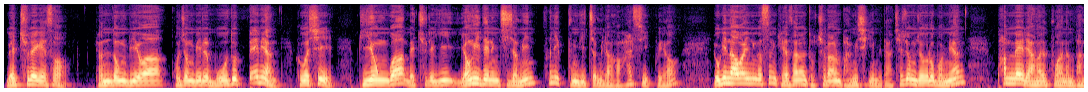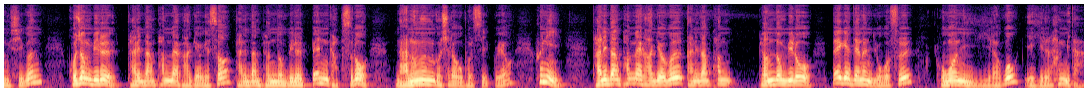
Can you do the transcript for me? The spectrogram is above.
매출액에서 변동비와 고정비를 모두 빼면 그것이 비용과 매출액이 0이 되는 지점인 손익분기점이라고 할 수 있고요. 여기 나와 있는 것은 계산을 도출하는 방식입니다. 최종적으로 보면 판매량을 구하는 방식은 고정비를 단위당 판매 가격에서 단위당 변동비를 뺀 값으로 나누는 것이라고 볼 수 있고요. 흔히 단위당 판매 가격을 단위당 판, 변동비로 빼게 되는 이것을 공원이익이라고 얘기를 합니다.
